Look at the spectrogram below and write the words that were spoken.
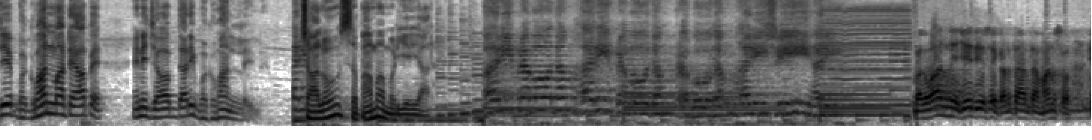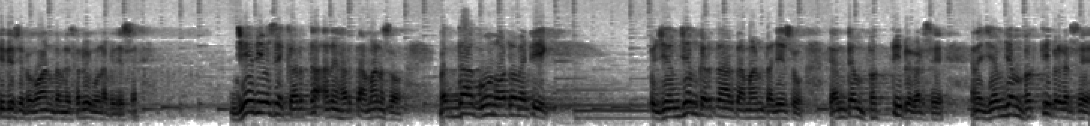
જે ભગવાન માટે આપે એની જવાબદારી ભગવાન લઈ લે. ચાલો સભામાં મળીએ યાર. ભગવાનને જે દિવસે કરતા હરતા માનશો તે દિવસે ભગવાન તમને સર્વે ગુણ આપી દેશે. જે દિવસે કરતા અને હરતા માણસો, બધા ગુણ ઓટોમેટિક જેમ જેમ કરતા હરતા માનતા જઈશું, તેમ તેમ ભક્તિ પ્રગટશે. અને જેમ જેમ ભક્તિ પ્રગટશે,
